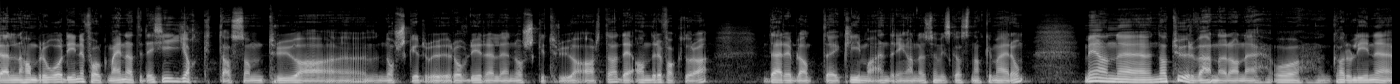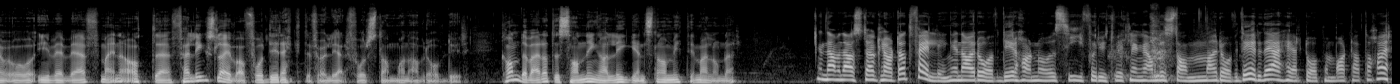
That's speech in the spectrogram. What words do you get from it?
Ellen Hambro og dine folk mener at det er ikke jakta som truer norske rovdyr eller norske trua arter, det er andre faktorer deriblant eh, klimaendringene, som vi skal snakke mer om. Medan eh, naturvernerne og Karoline og i WWF mener at eh, fellingsløyva får direkte følger for stammene av rovdyr. Kan det være at sanninga ligger en stad midt imellom der? Nei, men altså, det er klart at Fellingen av rovdyr har noe å si for utviklingen av bestanden av rovdyr. Det er helt åpenbart at det har.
